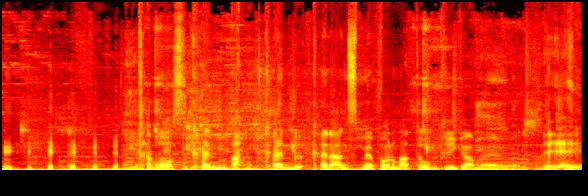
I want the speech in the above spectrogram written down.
da brauchst du keinen, kein, keine Angst mehr vor einem Atomkrieg haben. Ey.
